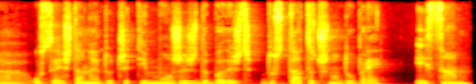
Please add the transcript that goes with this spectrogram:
а, усещането, че ти можеш да бъдеш достатъчно добре и сам.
